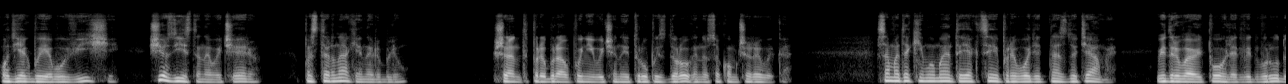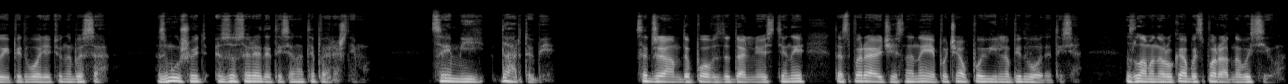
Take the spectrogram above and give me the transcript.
От якби я був віщий, що з'їсти на вечерю, пастернак я не люблю. Шент прибрав понівечений труп із дороги носоком черевика. Саме такі моменти, як цей, приводять нас до тями, відривають погляд від бруду і підводять у небеса, змушують зосередитися на теперішньому. Це мій дар тобі. Саджам доповз до дальньої стіни та, спираючись на неї, почав повільно підводитися. Зламана рука безпорадно висіла.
